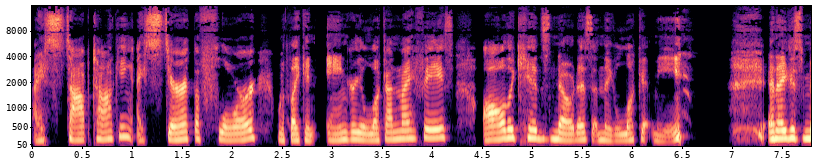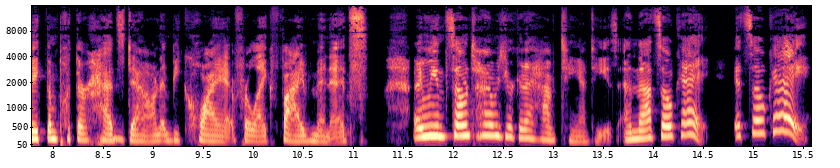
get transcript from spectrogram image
I stop talking. I stare at the floor with like an angry look on my face. All the kids notice and they look at me. and I just make them put their heads down and be quiet for like five minutes. I mean, sometimes you're going to have tanties and that's okay. It's okay.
